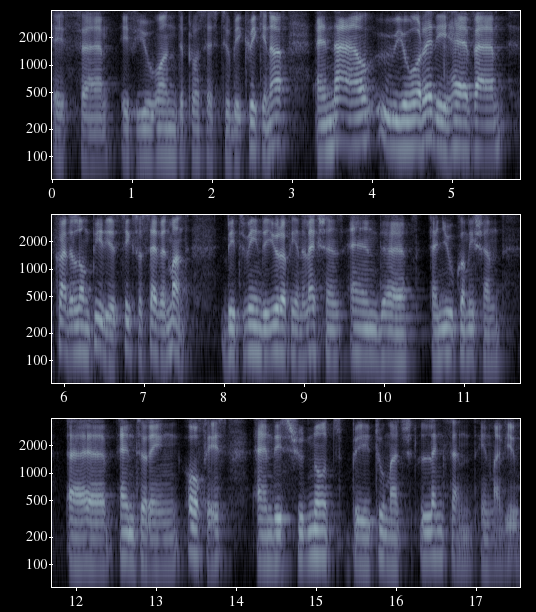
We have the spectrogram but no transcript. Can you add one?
if um, if you want the process to be quick enough. And now you already have um, quite a long period, six or seven months, between the European elections and uh, a new commission uh, entering office, and this should not be too much lengthened, in my view.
